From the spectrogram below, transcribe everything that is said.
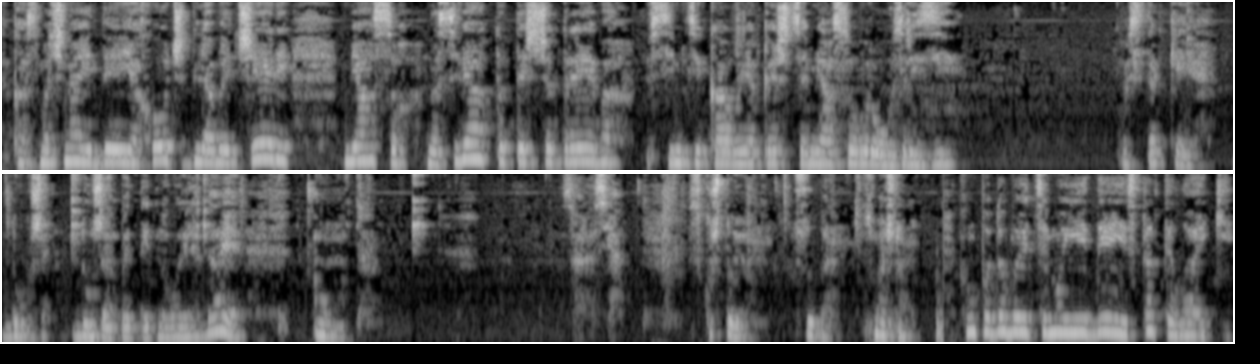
Така смачна ідея, хоч для вечері. М'ясо на свято те, що треба. Всім цікаво, яке ж це м'ясо в розрізі. Ось таке дуже, дуже апетитно виглядає. От. Зараз я скуштую. Супер, смачно. Кому подобаються мої ідеї, ставте лайки,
